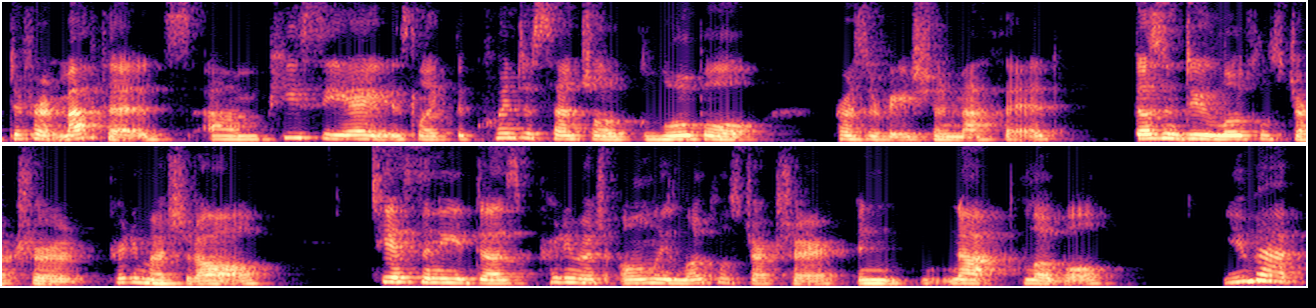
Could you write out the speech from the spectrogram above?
different methods, um, PCA is like the quintessential global preservation method. Doesn't do local structure pretty much at all. TSNE does pretty much only local structure and not global. UMAP,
